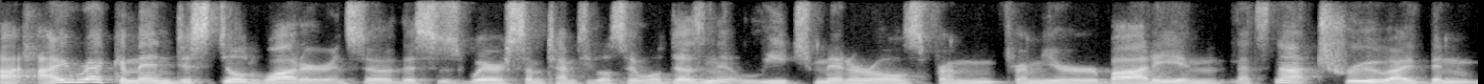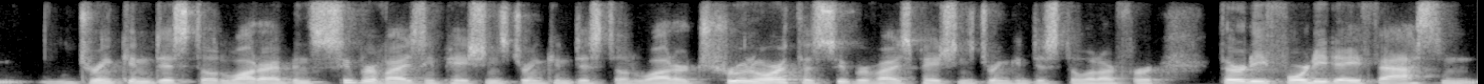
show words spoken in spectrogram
I recommend distilled water, and so this is where sometimes people say, "Well, doesn't it leach minerals from from your body?" And that's not true. I've been drinking distilled water. I've been supervising patients drinking distilled water. True North has supervised patients drinking distilled water for 30, 40 day fast, and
